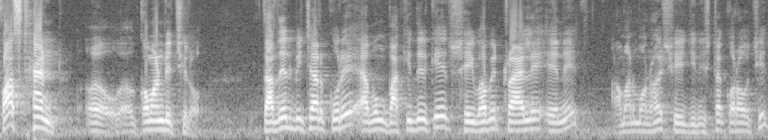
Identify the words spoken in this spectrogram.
ফার্স্ট হ্যান্ড কমান্ডে ছিল, তাদের বিচার করে এবং বাকিদেরকে সেইভাবে ট্রায়ালে এনে আমার মনে হয় সেই জিনিসটা করা উচিত।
